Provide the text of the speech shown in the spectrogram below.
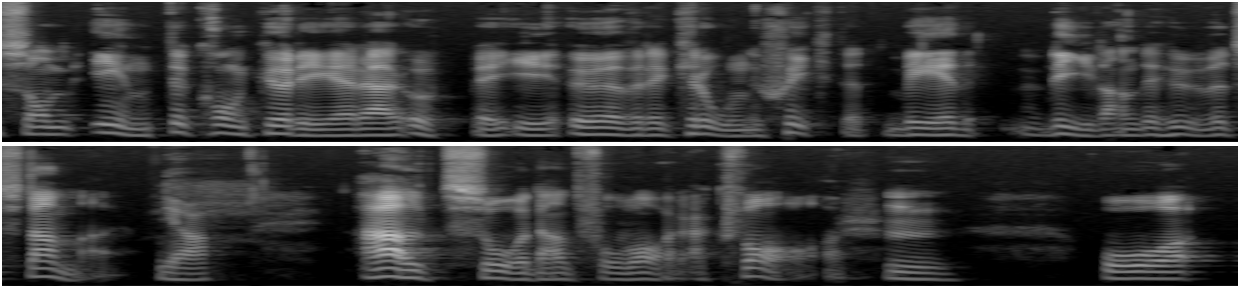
som inte konkurrerar uppe i övre kronskiktet med blivande huvudstammar. Ja. Allt sådant får vara kvar. Mm. Och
